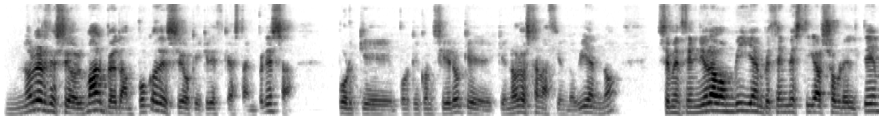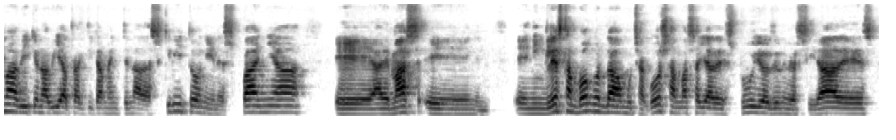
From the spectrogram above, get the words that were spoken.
no les deseo el mal, pero tampoco deseo que crezca esta empresa, porque, porque considero que, no lo están haciendo bien, ¿no? Se me encendió la bombilla, empecé a investigar sobre el tema, vi que no había prácticamente nada escrito, ni en España, eh, además en, inglés tampoco encontraba mucha cosa, más allá de estudios de universidades,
